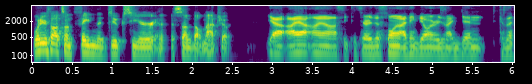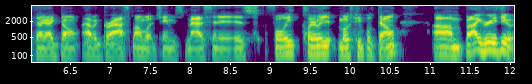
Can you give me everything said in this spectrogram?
What are your thoughts on fading the Dukes here in a Sun Belt matchup? Yeah, I, I honestly consider this one. I think the only reason I didn't because I feel like I don't have a grasp on what James Madison is fully. Clearly, most people don't. Um, but I agree with you.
